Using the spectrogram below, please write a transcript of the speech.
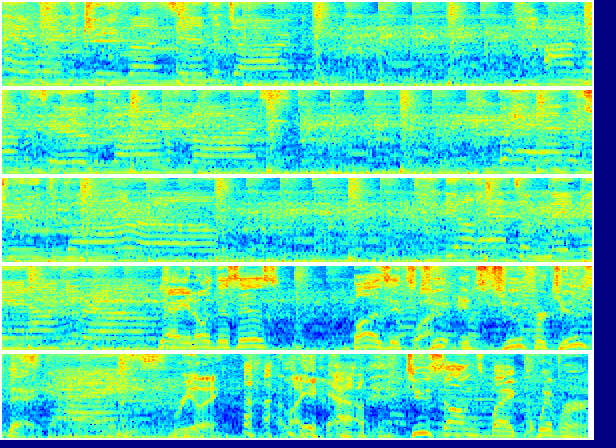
And when you keep us in the dark, our love will soon become a farce. We'll have no truth to call our own. Yeah, you know what this is? Buzz, it's What? two it's two for Tuesday. Really? I like yeah. Two songs by Quivvver.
